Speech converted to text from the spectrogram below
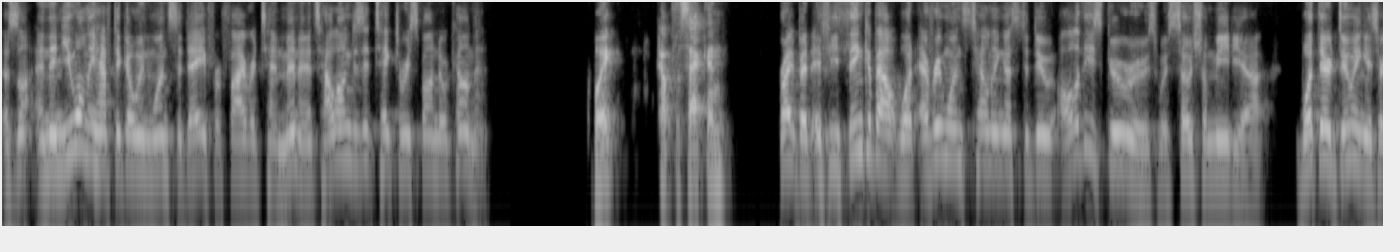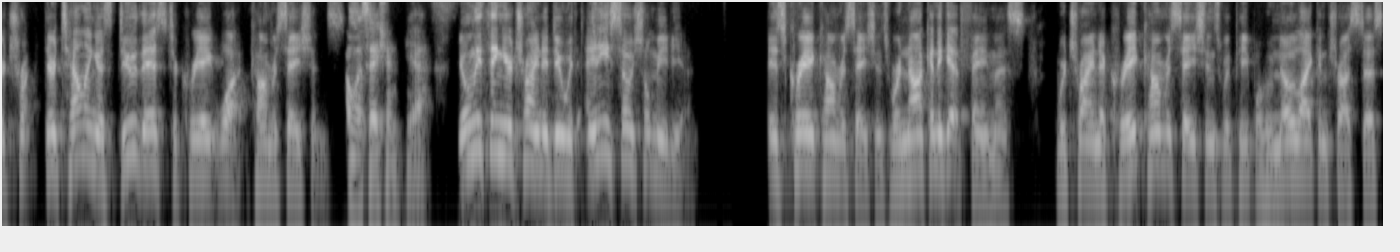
as long, and then you only have to go in once a day for five or ten minutes. How long does it take to respond to a comment? Quick, couple of seconds. Right, but if you think about what everyone's telling us to do, all of these gurus with social media what they're doing is they're tr- they're telling us do this to create what conversations conversation yeah the only thing you're trying to do with any social media is create conversations we're not going to get famous we're trying to create conversations with people who know like and trust us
